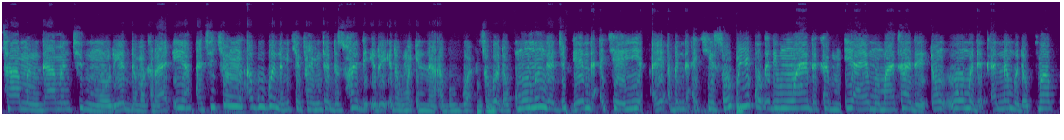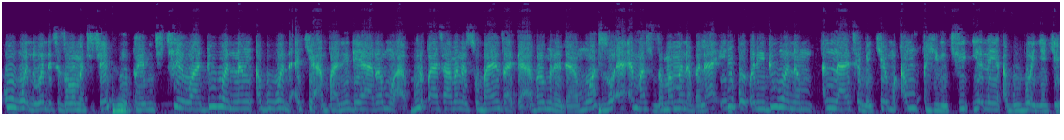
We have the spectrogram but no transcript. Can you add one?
samun daman cin moriyar demokaradiyya a cikin abubuwan da muke fahimtar da su har da ire-iren waɗannan abubuwa. Saboda kuma mun gaji da yadda ake yi a yi abin da ake so. Mun yi ƙoƙari mun wayar da kan iyayenmu mata da ƴan uwanmu da ƙannenmu da kuma kowanne wanda ta zama mace ce mu fahimci cewa duk wannan abubuwan da ake amfani da yaran mu a gurɓata mana su bayan zaɓe a bar mu da damuwa zo ƴaƴan masu zama mana bala'i yi ƙoƙari duk wannan Allah ya taimake mu an fahimci yanayin abubuwan yake.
